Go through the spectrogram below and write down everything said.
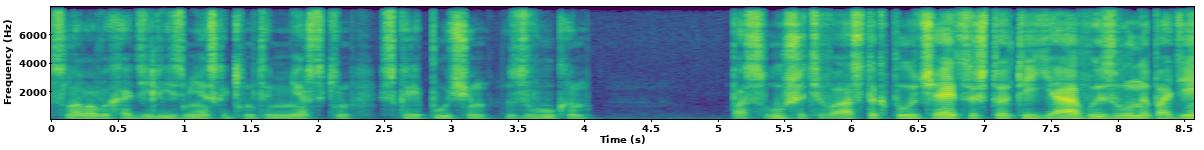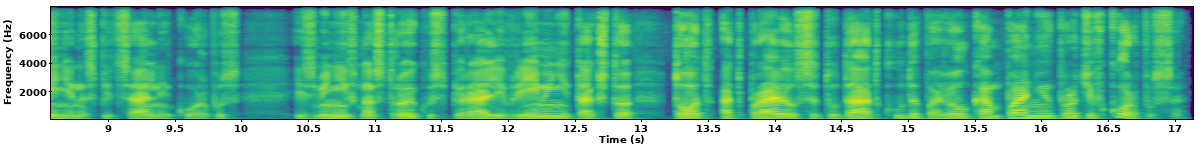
Слова выходили из меня с каким-то мерзким, скрипучим звуком. Послушать вас, так получается, что это я вызвал нападение на специальный корпус, изменив настройку спирали времени так, что тот отправился туда, откуда повел кампанию против корпуса.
